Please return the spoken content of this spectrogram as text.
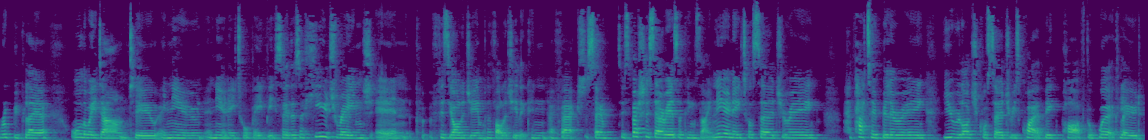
rugby player all the way down to a new a neonatal baby. So there's a huge range in physiology and pathology that can affect. So, so specialist areas are things like neonatal surgery, hepatobiliary, urological surgery is quite a big part of the workload.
